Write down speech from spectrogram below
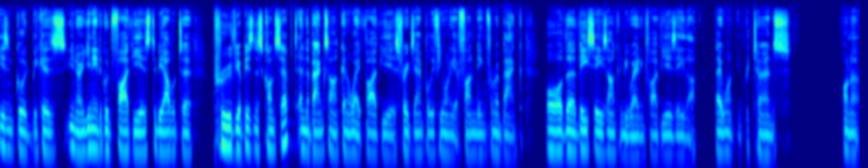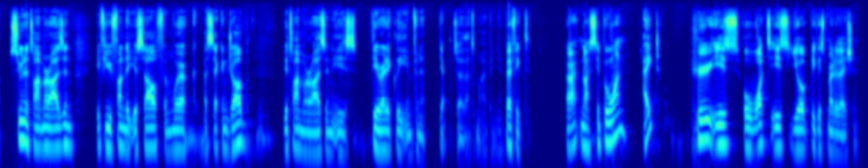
isn't good because you know you need a good five years to be able to prove your business concept, and the banks aren't going to wait five years. For example, if you want to get funding from a bank, or the VCs aren't going to be waiting five years either. They want returns on a sooner time horizon. If you fund it yourself and work a second job, your time horizon is theoretically infinite. Yep. So that's my opinion. Perfect. All right. Nice, simple one. Eight. Who is or what is your biggest motivation?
